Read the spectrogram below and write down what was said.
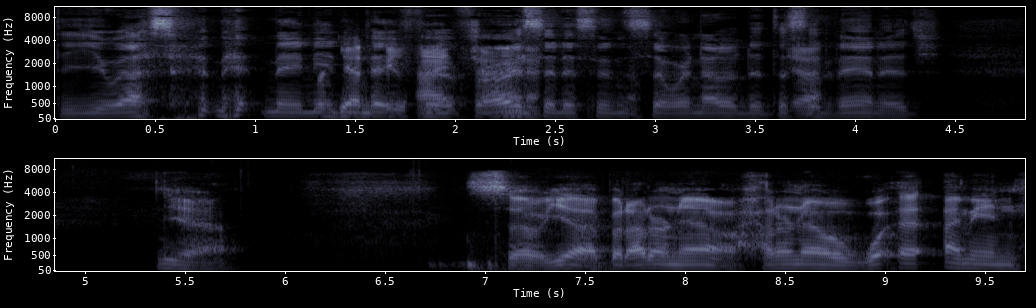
the U.S. may- need to pay for it for our China. citizens, so we're not at a disadvantage. Yeah. So yeah, but I don't know. I don't know what I mean.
